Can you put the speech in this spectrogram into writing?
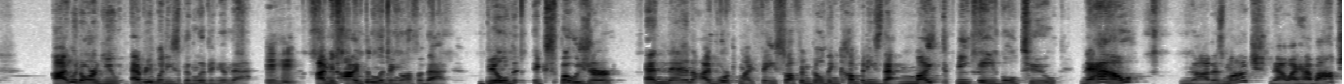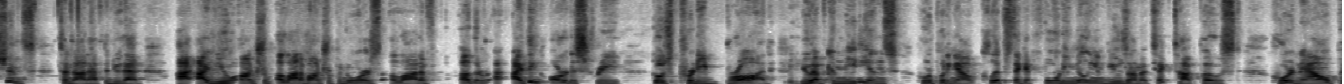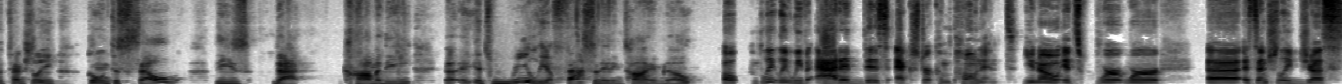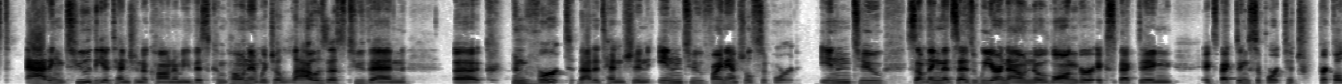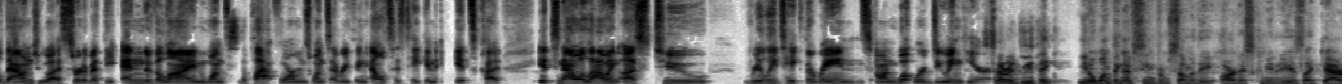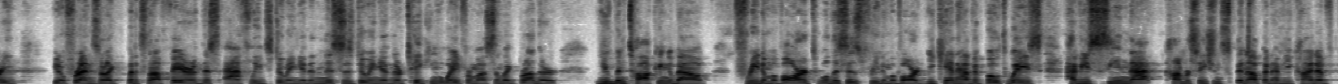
I would argue everybody's been living in that. Mm-hmm. I mean, I've been living off of that. Build exposure and then I've worked my face off in building companies that might be able to. Now, not as much. Now I have options to not have to do that. I, I view entre- a lot of entrepreneurs, a lot of other, I think artistry goes pretty broad. Mm-hmm. You have comedians who are putting out clips that get 40 million views on a TikTok post who are now potentially going to sell these that comedy. Uh, it's really a fascinating time, no? Oh, completely. We've added this extra component. You know, it's we're we're uh, essentially just adding to the attention economy this component, which allows us to then uh, convert that attention into financial support, into something that says we are now no longer expecting expecting support to trickle down to us sort of at the end of the line once the platforms once everything else has taken its cut it's now allowing us to really take the reins on what we're doing here. Sarah, do you think, you know, one thing I've seen from some of the artist community is like Gary, you know, friends, they're like, but it's not fair. This athlete's doing it and this is doing it and they're taking away from us. I'm like, brother, you've been talking about freedom of art. Well, this is freedom of art. You can't have it both ways. Have you seen that conversation spin up and have you kind of,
